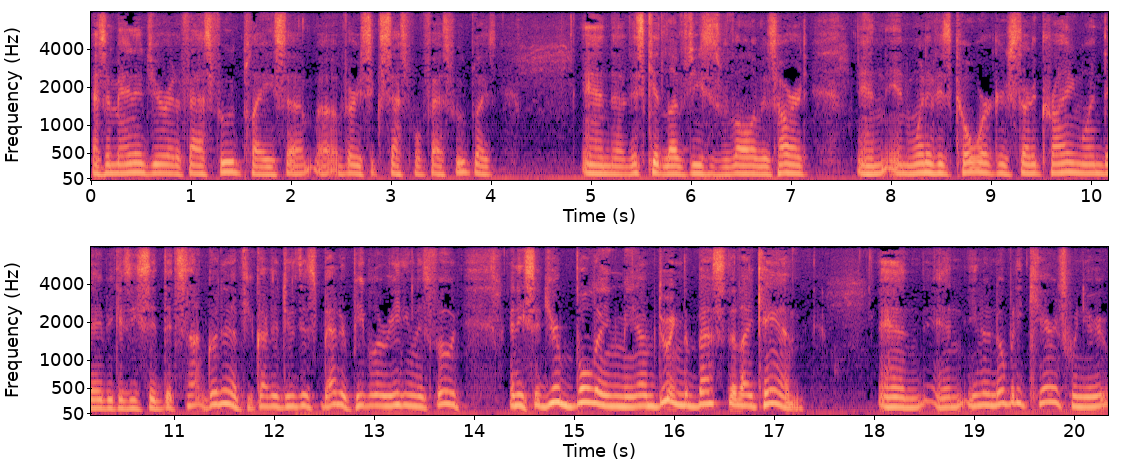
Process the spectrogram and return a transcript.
as a manager at a fast food place, uh, a very successful fast food place. And uh, this kid loves Jesus with all of his heart. And and one of his coworkers started crying one day because he said, "It's not good enough. You've got to do this better. People are eating this food." And he said, "You're bullying me. I'm doing the best that I can." And and you know nobody cares when you're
